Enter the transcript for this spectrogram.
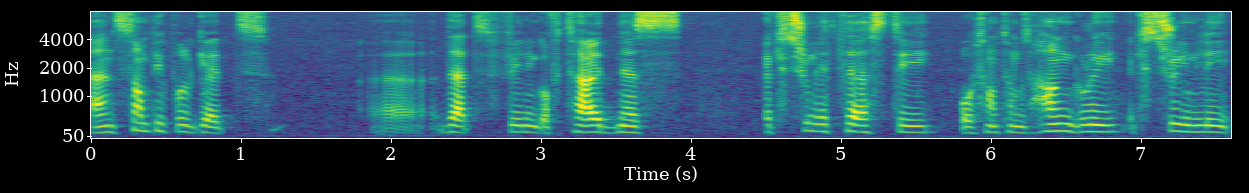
and some people get uh, that feeling of tiredness, extremely thirsty, or sometimes hungry, extremely.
